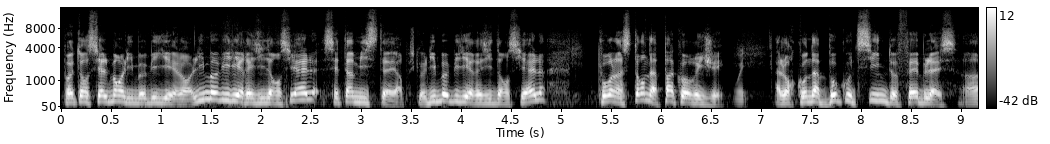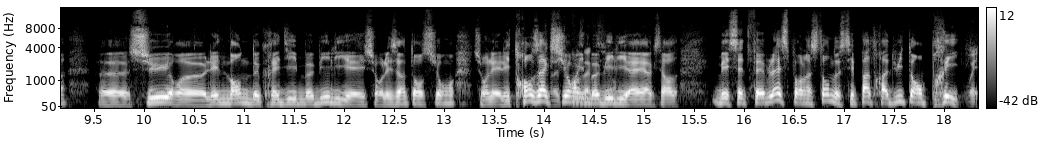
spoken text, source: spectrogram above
potentiellement l'immobilier. Alors, l'immobilier résidentiel, c'est un mystère, parce que l'immobilier résidentiel, pour l'instant, n'a pas corrigé. Oui. Alors qu'on a beaucoup de signes de faiblesse hein, euh, sur euh, les demandes de crédit immobilier, sur les intentions, sur les, les transactions Les transactions. immobilières, etc. Mais cette faiblesse, pour l'instant, ne s'est pas traduite en prix. Oui.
